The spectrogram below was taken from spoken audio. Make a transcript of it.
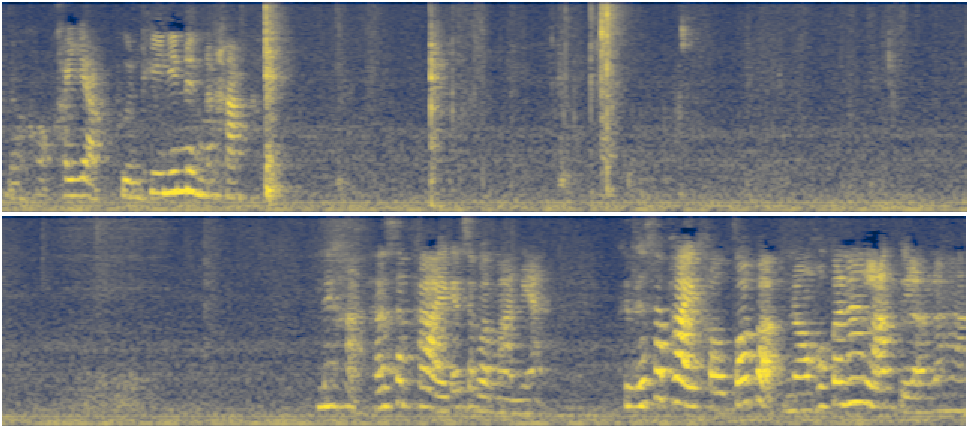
เดี๋ยวขอขยับพื้นที่นิดนึงนะคะเนี่ยค่ะ ถ้าสะพายก็จะประมาณเนี้ย คือถ้าสะพายเขาก็แบบน้องเขาก็น่ารักอยู่แล้วนะคะ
